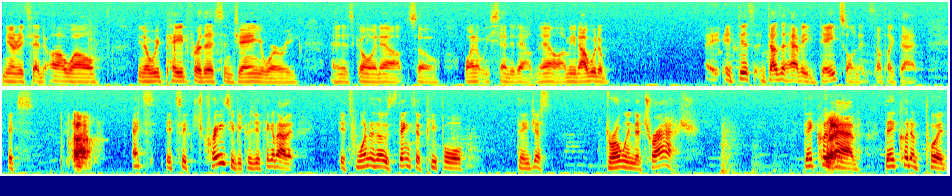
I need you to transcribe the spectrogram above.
You know, they said, "Oh well, you know, we paid for this in January, and it's going out. So why don't we send it out now?" I mean, I would have. It, it doesn't have any dates on it and stuff like that. It's Uh, it's it's it's crazy because you think about it. It's one of those things that people they just throw in the trash. They could Right. have they could have put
